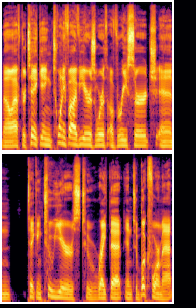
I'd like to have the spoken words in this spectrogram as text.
Now, after taking 25 years worth of research and taking two years to write that into book format,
